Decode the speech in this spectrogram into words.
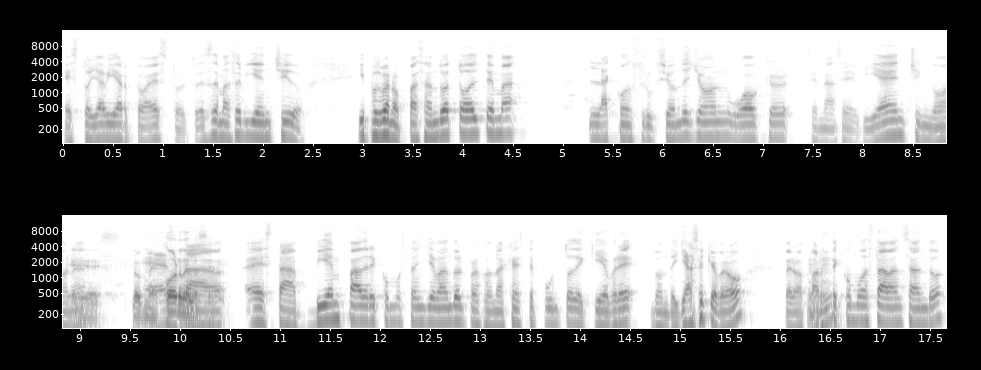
estoy abierto a esto, entonces se me hace bien chido. Y pues bueno, pasando a todo el tema, la construcción de John Walker se me hace bien chingona. Es lo mejor de la serie. Está bien padre cómo están llevando el personaje a este punto de quiebre donde ya se quebró, pero aparte cómo está avanzando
